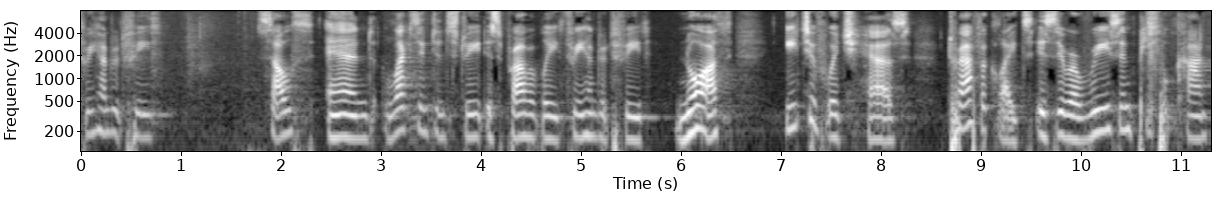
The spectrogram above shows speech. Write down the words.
300 feet south, and Lexington Street is probably 300 feet north, each of which has traffic lights. Is there a reason people can't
